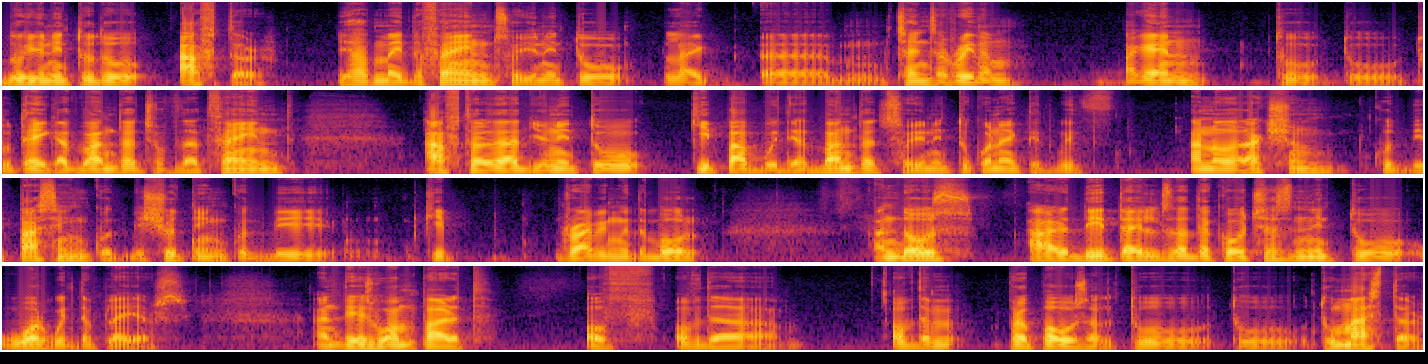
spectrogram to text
do you need to do after you have made the feint, so you need to like um, change the rhythm again to, to, to take advantage of that feint. After that, you need to keep up with the advantage, so you need to connect it with another action. Could be passing, could be shooting, could be keep driving with the ball. And those are details that the coaches need to work with the players. And this is one part of, of the of the proposal to, to, to master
